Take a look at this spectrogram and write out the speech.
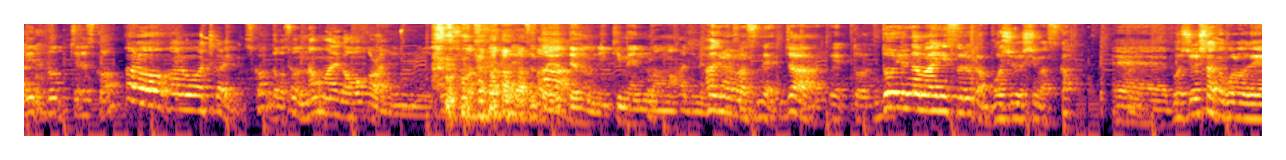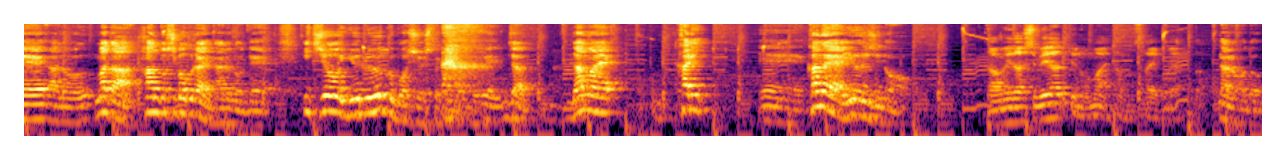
えどっちですか？あの、あの、あっちからいいんですか。だからその名前が分からへんので ずっと言ってるのに決めんまま始め始めますね。じゃあ、えっと、どういう名前にするか募集しますかえー、募集したところで、あの、まだ半年後ぐらいになるので、一応ゆるーく募集しておきます。えーじゃあ、名前、仮、えー、金谷裕二の、ダメ出し部屋っていうのを前多分最後やった。なるほど。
